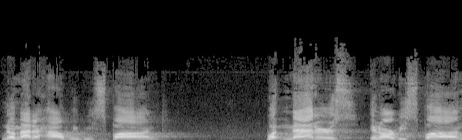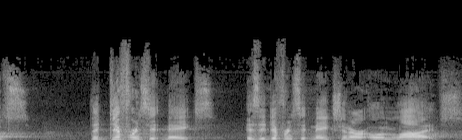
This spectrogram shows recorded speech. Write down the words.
no matter how we respond. What matters in our response, the difference it makes, is the difference it makes in our own lives.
